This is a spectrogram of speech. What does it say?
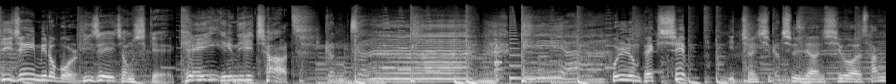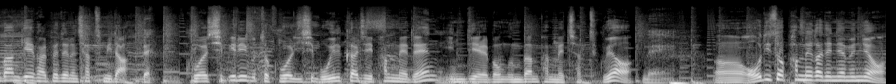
DJ 미러볼 DJ 정식의 K 인디 차트. 볼륨 110 2017년 10월 상반기에 발표되는 차트입니다. 네. 9월 11일부터 9월 25일까지 판매된 인디 앨범 음반 판매 차트고요. 네. 어, 어디서 판매가 됐냐면요.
